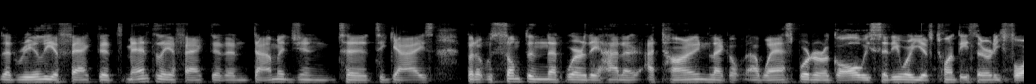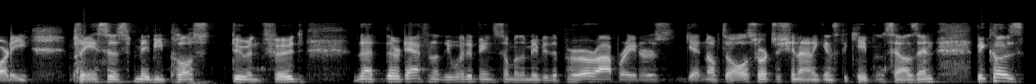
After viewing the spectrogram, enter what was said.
that really affected, mentally affected, and damaging to, to guys. But it was something that where they had a, a town like a, a Westport or a Galway city where you have 20, 30, 40 places, maybe plus doing food that there definitely would have been some of the maybe the poorer operators getting up to all sorts of shenanigans to keep themselves in. Because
